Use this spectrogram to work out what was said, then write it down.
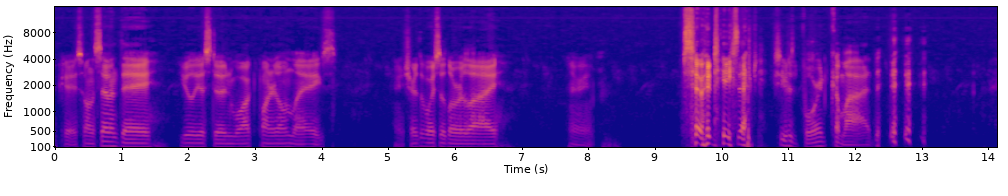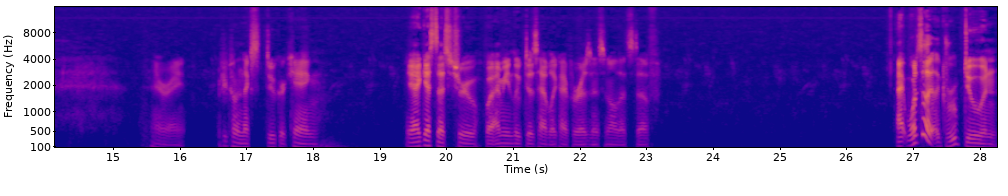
Okay, so on the seventh day, Julia stood and walked upon her own legs. And heard the voice of Lorelei. Alright. Seven days after she was born? Come on. Alright. If you become the next Duke or King. Yeah, I guess that's true, but I mean Luke does have like hyper resonance and all that stuff. what's the group doing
